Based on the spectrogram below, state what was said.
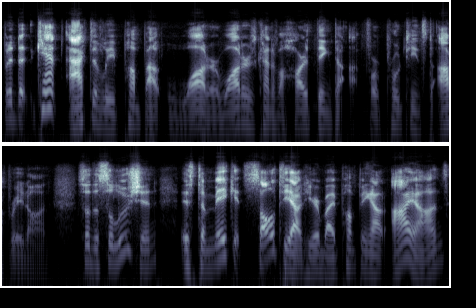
but it can't actively pump out water. Water is kind of a hard thing to, for proteins to operate on. So the solution is to make it salty out here by pumping out ions,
